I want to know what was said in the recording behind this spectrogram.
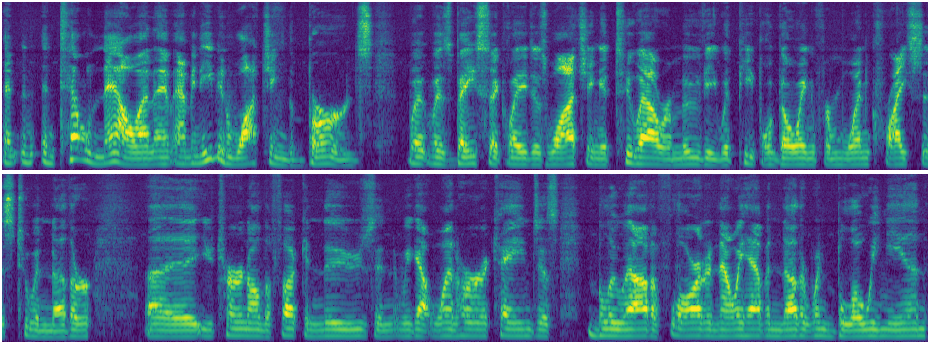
and, and, until now, and I mean even watching the birds was basically just watching a two-hour movie with people going from one crisis to another uh, you turn on the fucking news and we got one hurricane just blew out of Florida. Now we have another one blowing in.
